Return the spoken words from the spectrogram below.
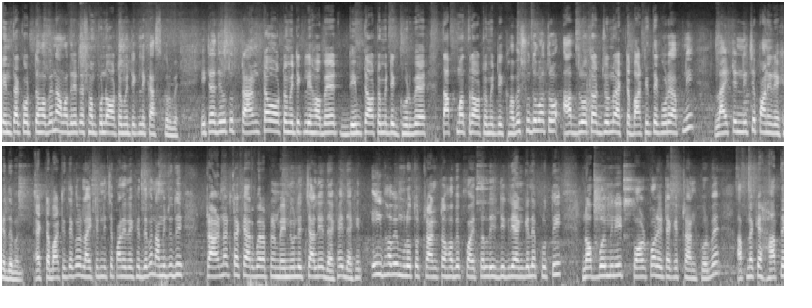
চিন্তা করতে হবে না। আমাদের এটা সম্পূর্ণ অটোমেটিকলি কাজ করবে। এটা যেহেতু টার্নটাও অটোমেটিকলি হবে, ডিমটা অটোমেটিক ঘুরবে, তাপমাত্রা অটোমেটিক হবে। শুধুমাত্র আর্দ্রতার জন্য একটা বাটিতে করে আপনি লাইটের নিচে পানি রেখে দেবেন। একটা বাটিতে করে লাইটের নিচে পানি রেখে দেবেন। আমি যদি টার্নারটাকে একবার আপনার ম্যানুয়ালি চালিয়ে দেখাই, দেখেন এইভাবে মূলত ট্রানটা হবে পঁয়তাল্লিশ ডিগ্রি অ্যাঙ্গেলে প্রতি নব্বই মিনিট পর পর এটাকে ট্রান করবে। আপনাকে হাতে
